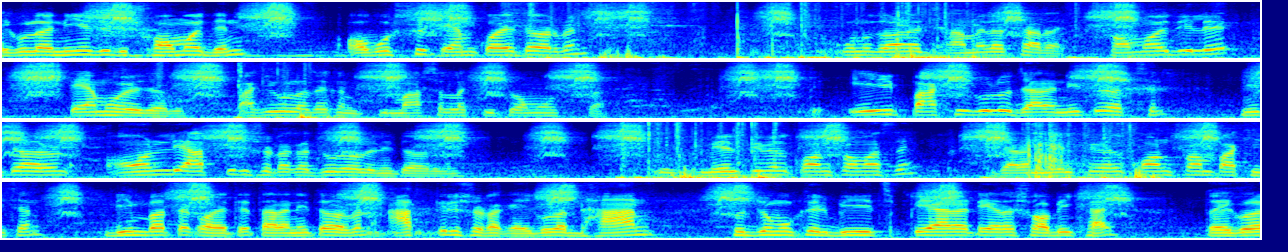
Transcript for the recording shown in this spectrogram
এগুলা নিয়ে যদি সময় দেন, অবশ্যই ট্যাম করাইতে পারবেন। কোনো ধরনের ঝামেলা ছাড়াই। সময় দিলে ট্যাম হয়ে যাবে। পাখিগুলো দেখেন কি মাসাল্লাহ কি চমৎকার। এই পাখিগুলো যারা নিতে যাচ্ছেন নিতে পারবেন অনলি আটত্রিশশো টাকা জোড়া হলে নিতে পারবেন মেল ফিমেল কনফার্ম আছে। যারা মেল ফিমেল কনফার্ম পাখি চান, ডিম বাচ্চা করাতে তারা নিতে পারবেন আটত্রিশশো টাকা। এগুলো ধান, সূর্যমুখীর বীজ, পেয়ারা টেয়ারা সবই খায়। তো এগুলো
